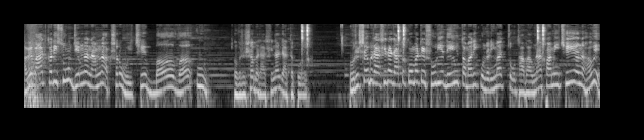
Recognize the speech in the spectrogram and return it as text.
હવે વાત કરીશું જેમના નામના અક્ષરો હોય છે બ, વ, ઉ. વૃષભ રાશિના જાતકોની. વૃષભ રાશિના જાતકો માટે સૂર્યદેવ તમારી કુંડળીમાં ચોથા ભાવના સ્વામી છે અને હવે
